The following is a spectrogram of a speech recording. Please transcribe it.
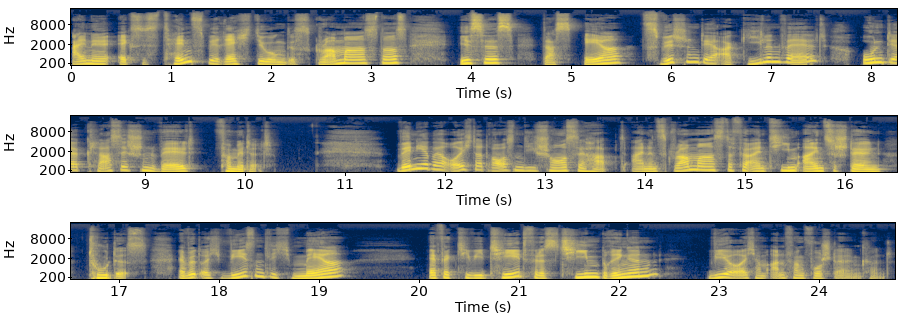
eine Existenzberechtigung des Scrum Masters ist es, dass er zwischen der agilen Welt und der klassischen Welt vermittelt. Wenn ihr bei euch da draußen die Chance habt, einen Scrum Master für ein Team einzustellen, tut es. Er wird euch wesentlich mehr Effektivität für das Team bringen, wie ihr euch am Anfang vorstellen könnt.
